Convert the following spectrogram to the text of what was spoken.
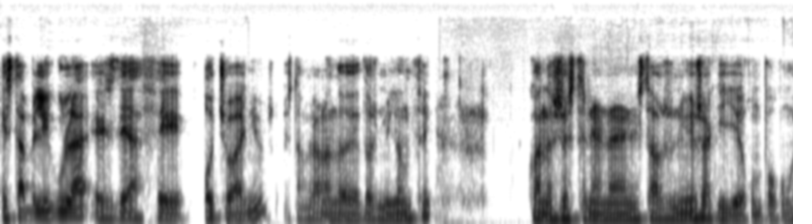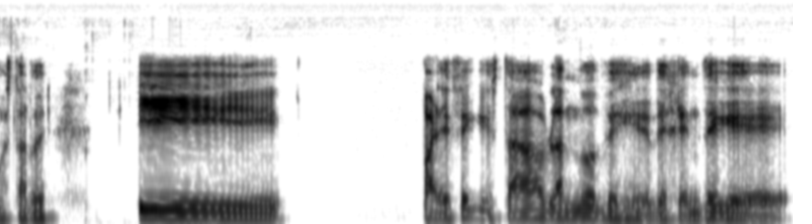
esta película es de hace ocho años, estamos hablando de 2011, cuando se estrena en Estados Unidos, aquí llegó un poco más tarde, y parece que está hablando de, de gente que,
